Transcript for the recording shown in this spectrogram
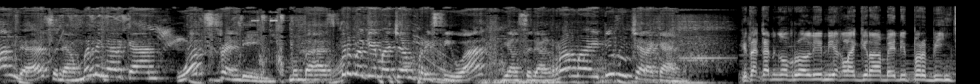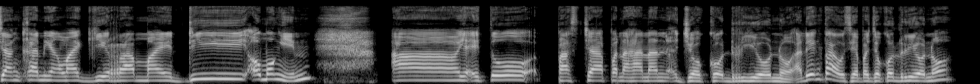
Anda sedang mendengarkan What's Trending, membahas berbagai macam peristiwa yang sedang ramai dibicarakan. Kita akan ngobrolin yang lagi ramai diperbincangkan, yang lagi ramai diomongin, uh, yaitu pasca penahanan Joko Driono. Ada yang tahu siapa Joko Driono?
